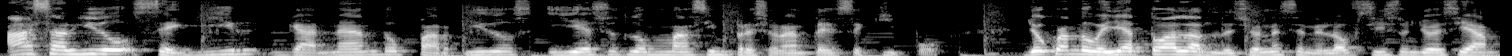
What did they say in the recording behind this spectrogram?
Ha sabido seguir ganando partidos y eso es lo más impresionante de ese equipo. Yo cuando veía todas las lesiones en el offseason, yo decía,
